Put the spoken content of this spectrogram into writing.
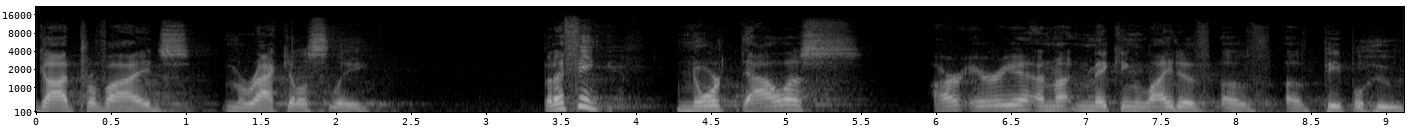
God provides miraculously. But I think North Dallas, our area, I'm not making light of, of, of people who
